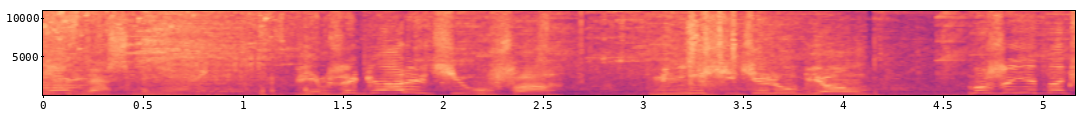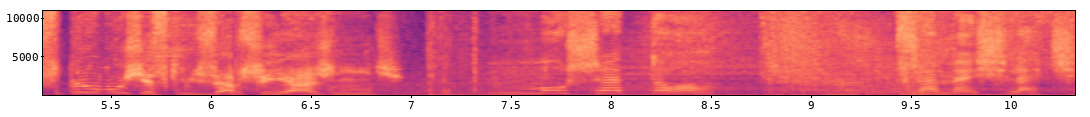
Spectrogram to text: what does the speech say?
Nie znasz mnie. Wiem, że Gary ci ufa. Mnisi cię lubią. Może jednak spróbuj się z kimś zaprzyjaźnić. Muszę to przemyśleć.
